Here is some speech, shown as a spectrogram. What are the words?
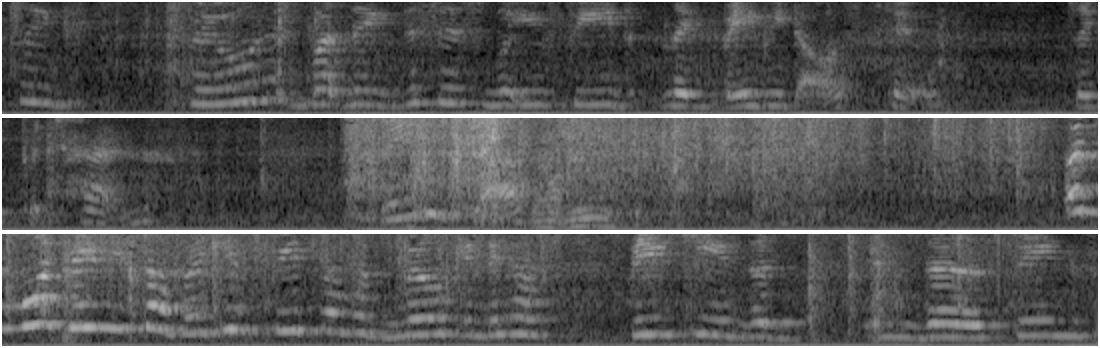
It's like food, but like this is what you feed like baby dolls too. It's like pretend. Baby stuff. And more baby stuff. I can feed them with milk and they have binky and the and the things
